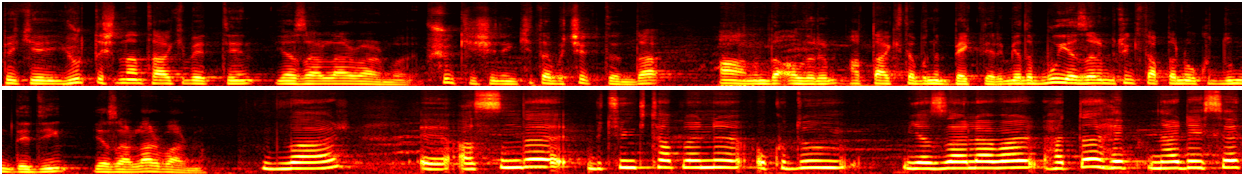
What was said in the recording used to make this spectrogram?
Peki yurt dışından takip ettiğin yazarlar var mı? Şu kişinin kitabı çıktığında anında alırım, hatta kitabını beklerim ya da bu yazarın bütün kitaplarını okudum dediğin yazarlar var mı? Var. Ee, aslında bütün kitaplarını okuduğum yazarlar var. Hatta hep neredeyse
